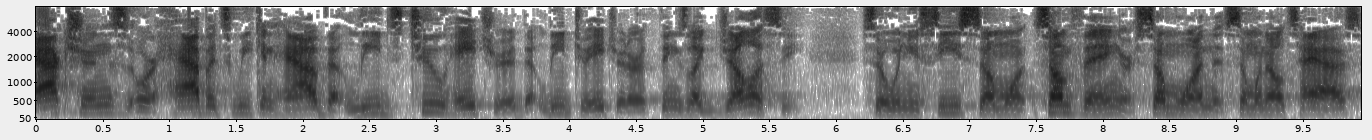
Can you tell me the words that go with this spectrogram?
actions or habits we can have that leads to hatred, that lead to hatred, are things like jealousy. So when you see someone, something or someone that someone else has,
